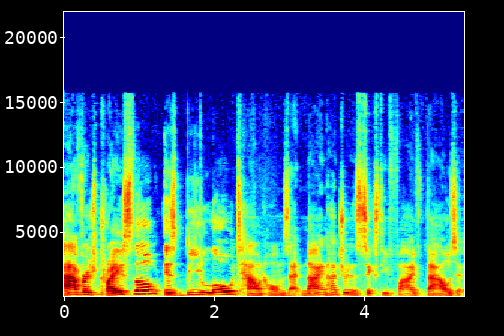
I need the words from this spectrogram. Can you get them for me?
Average price though is below townhomes at 965,000.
